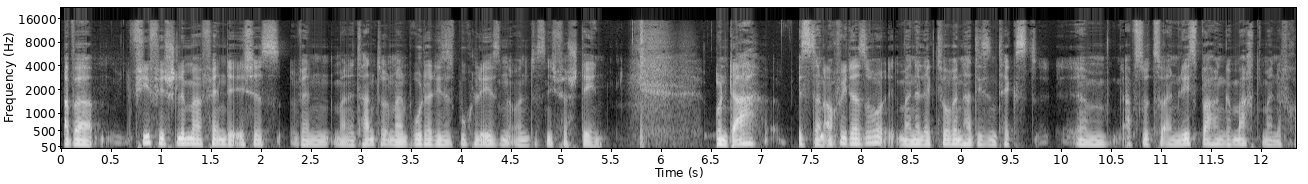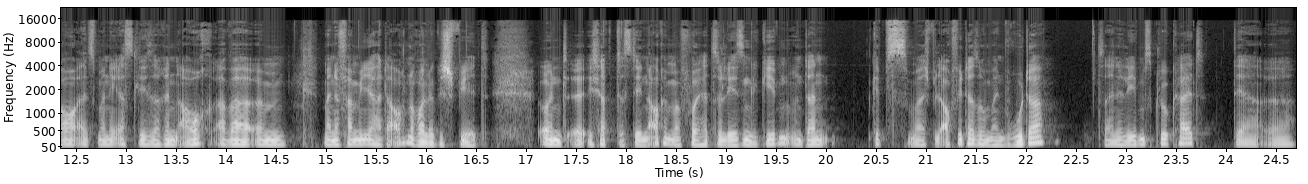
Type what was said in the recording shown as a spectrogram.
Aber viel, viel schlimmer fände ich es, wenn meine Tante und mein Bruder dieses Buch lesen und es nicht verstehen. Und da ist dann auch wieder so, meine Lektorin hat diesen Text ähm, absolut zu einem Lesbaren gemacht, meine Frau als meine Erstleserin auch, aber ähm, meine Familie hat da auch eine Rolle gespielt. Und äh, ich habe das denen auch immer vorher zu lesen gegeben und dann gibt es zum Beispiel auch wieder so mein Bruder, seine Lebensklugheit, der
